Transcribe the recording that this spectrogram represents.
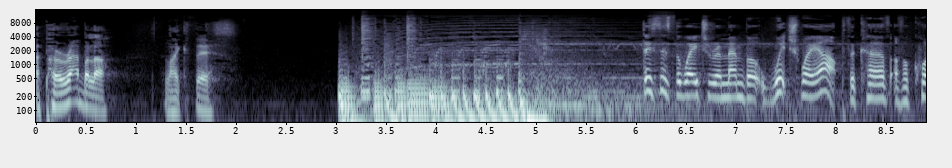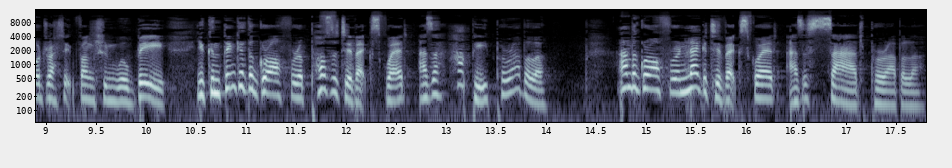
a parabola like this. This is the way to remember which way up the curve of a quadratic function will be. You can think of the graph for a positive x squared as a happy parabola, and the graph for a negative x squared as a sad parabola.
